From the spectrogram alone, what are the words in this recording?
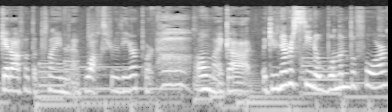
get off of the plane and I walk through the airport, oh my God. Like you've never seen a woman before?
